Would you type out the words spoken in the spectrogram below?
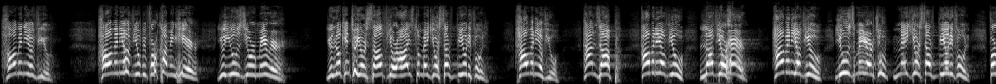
How many of you, how many of you before coming here, you use your mirror? You look into yourself, your eyes to make yourself beautiful. How many of you, hands up, how many of you love your hair? How many of you use mirror to make yourself beautiful? For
